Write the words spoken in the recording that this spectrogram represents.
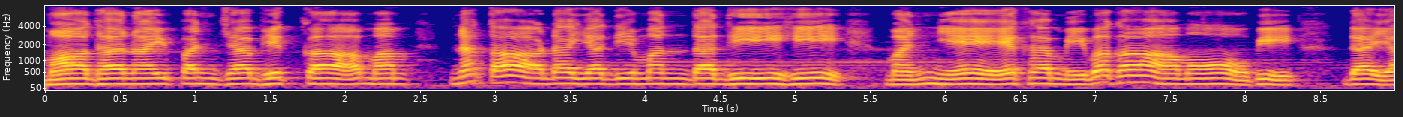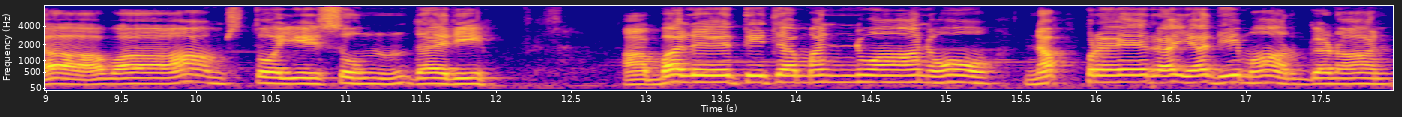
माधनै पञ्चभिक्कामं न ताडयदि मन्दधीः मन्येऽहमिव कामोऽपि दयावांस्त्वयि सुन्दरि। अबलेति च मन्वानो न प्रेरयदि मार्गणान्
